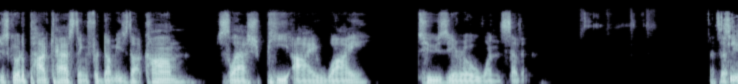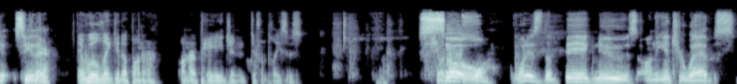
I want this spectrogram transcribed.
just go to podcastingfordummies.com slash piy 2017 that's it See you, see you there. and we'll link it up on our on our page and different places Show So, what is the big news on the interwebs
